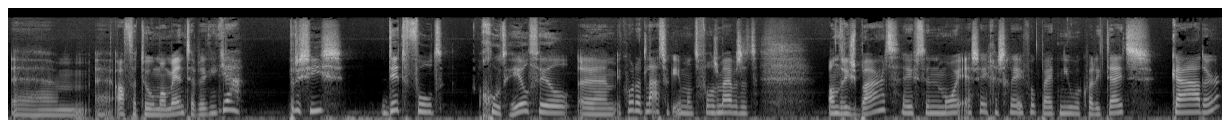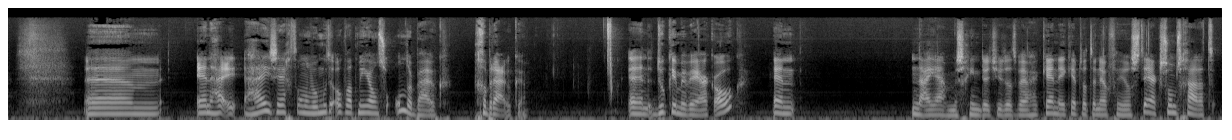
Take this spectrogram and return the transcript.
um, uh, af en toe momenten heb. Ik denk, ja, precies. Dit voelt goed. Heel veel. Um, ik hoorde het laatst ook iemand. Volgens mij was het Andries Baart. Heeft een mooi essay geschreven. Ook bij het nieuwe kwaliteitskader. Um, en hij, hij zegt, we moeten ook wat meer onze onderbuik gebruiken. En doe ik in mijn werk ook. En nou ja, misschien dat je dat wel herkent. Ik heb dat in elk geval heel sterk. Soms gaat het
